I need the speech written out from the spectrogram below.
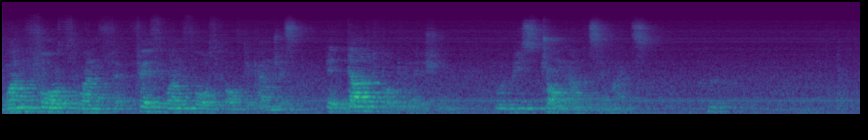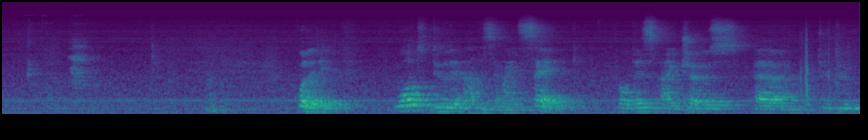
one-fourth, one-fifth, one-fourth of the country's adult population would be strong anti-Semites. Qualitative. What do the anti-Semites say? For this I chose uh, to do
